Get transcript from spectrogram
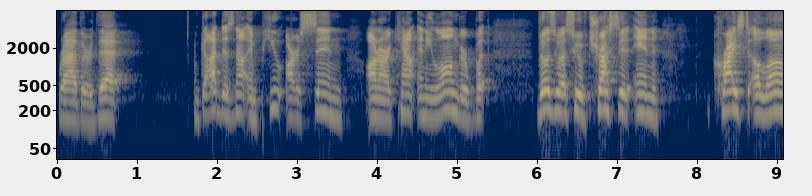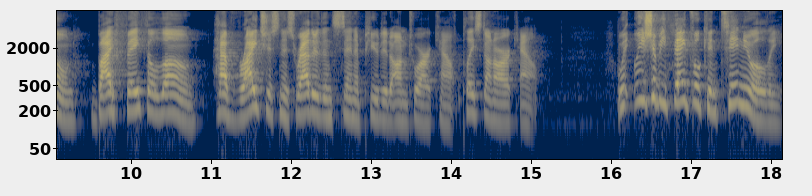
rather, that God does not impute our sin on our account any longer, but those of us who have trusted in Christ alone, by faith alone, have righteousness rather than sin imputed onto our account, placed on our account. We, we should be thankful continually.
